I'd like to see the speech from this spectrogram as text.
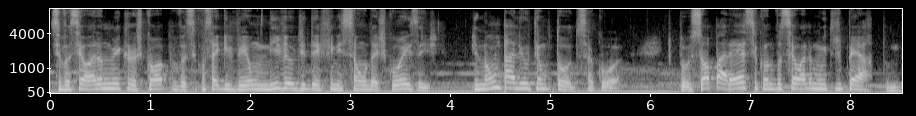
se você olha no microscópio, você consegue ver um nível de definição das coisas que não tá ali o tempo todo, sacou? Tipo, só aparece quando você olha muito de perto,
